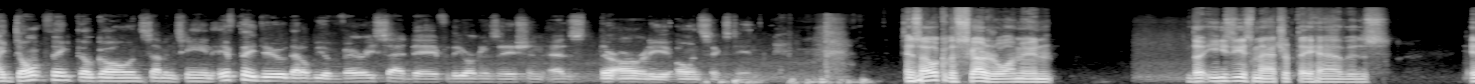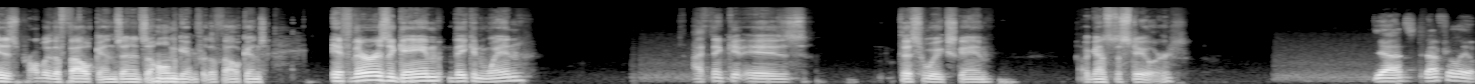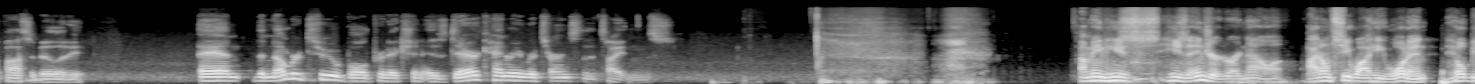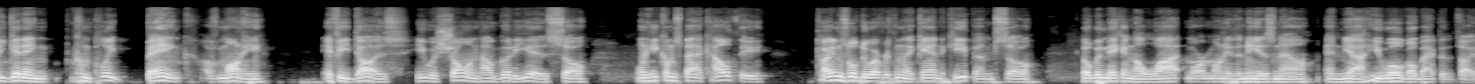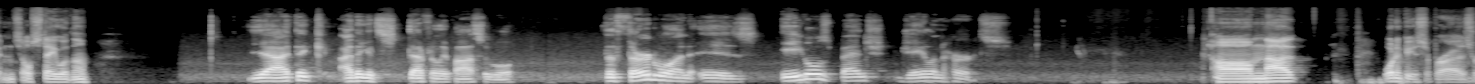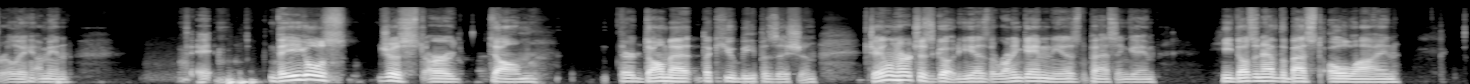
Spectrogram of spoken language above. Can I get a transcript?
I don't think they'll go 0 17. If they do, that'll be a very sad day for the organization as they're already 0 16. As I look at the schedule, I mean, the easiest matchup they have is is probably the Falcons, and it's a home game for the Falcons if there is a game they can win, I think it is this week's game against the Steelers. Yeah, it's definitely a possibility. And the number two bold prediction is Derrick Henry returns to the Titans. I mean, he's he's injured right now. I don't see why he wouldn't. He'll be getting complete bank of money if he does, he was showing how good he is. So when he comes back healthy, Titans will do everything they can to keep him. So he'll be making a lot more money than he is now. And yeah, he will go back to the Titans. He'll stay with them. Yeah, I think I think it's definitely possible. The third one is Eagles bench Jalen Hurts. Um, not wouldn't be a surprise, really. I mean, it, the Eagles just are dumb. They're dumb at the QB position. Jalen Hurts is good. He has the running game and he has the passing game. He doesn't have the best O line.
